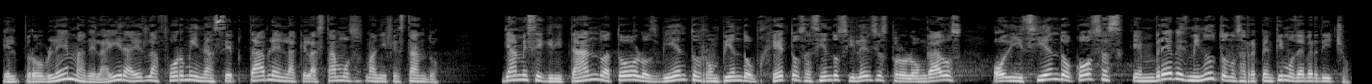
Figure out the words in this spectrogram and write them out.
El problema de la ira es la forma inaceptable en la que la estamos manifestando. Llámese gritando a todos los vientos, rompiendo objetos, haciendo silencios prolongados o diciendo cosas que en breves minutos nos arrepentimos de haber dicho.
